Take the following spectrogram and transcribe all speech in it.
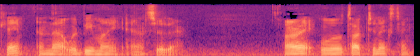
Okay, and that would be my answer there. All right, we'll talk to you next time.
